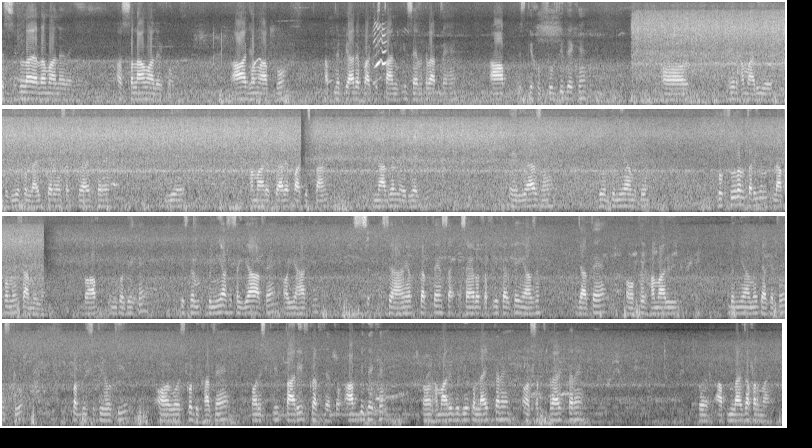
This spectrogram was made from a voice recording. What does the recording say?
بسم اللہ الرحمن الرحیم السلام علیکم آج ہم آپ کو اپنے پیارے پاکستان کی سیر کراتے ہیں۔ آپ اس کی خوبصورتی دیکھیں اور پھر ہماری یہ ویڈیو کو لائک کریں، سبسکرائب کریں۔ یہ ہمارے پیارے پاکستان ناظرن ایریا کی ایریاز ہیں جو دنیا کے خوبصورت ترین علاقوں میں شامل ہیں۔ تو آپ ان کو دیکھیں۔ اس میں دنیا سے سیاح آتے ہیں اور یہاں کی سیاحت کرتے ہیں سیر و تفریح کر کے یہاں سے جاتے ہیں۔ اور پھر ہماری دنیا میں کیا کہتے ہیں، اس کو پبلسٹی ہوتی ہے اور وہ اس کو دکھاتے ہیں اور اس کی تعریف کرتے ہیں۔ تو آپ بھی دیکھیں اور ہماری ویڈیو کو لائک کریں اور سبسکرائب کریں۔ تو آپ ملاحظہ فرمائیں۔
